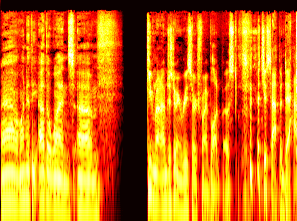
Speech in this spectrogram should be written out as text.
Uh, one of the other ones. Um, Keep in mind, I'm just doing research for my blog post. it just happened to have,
